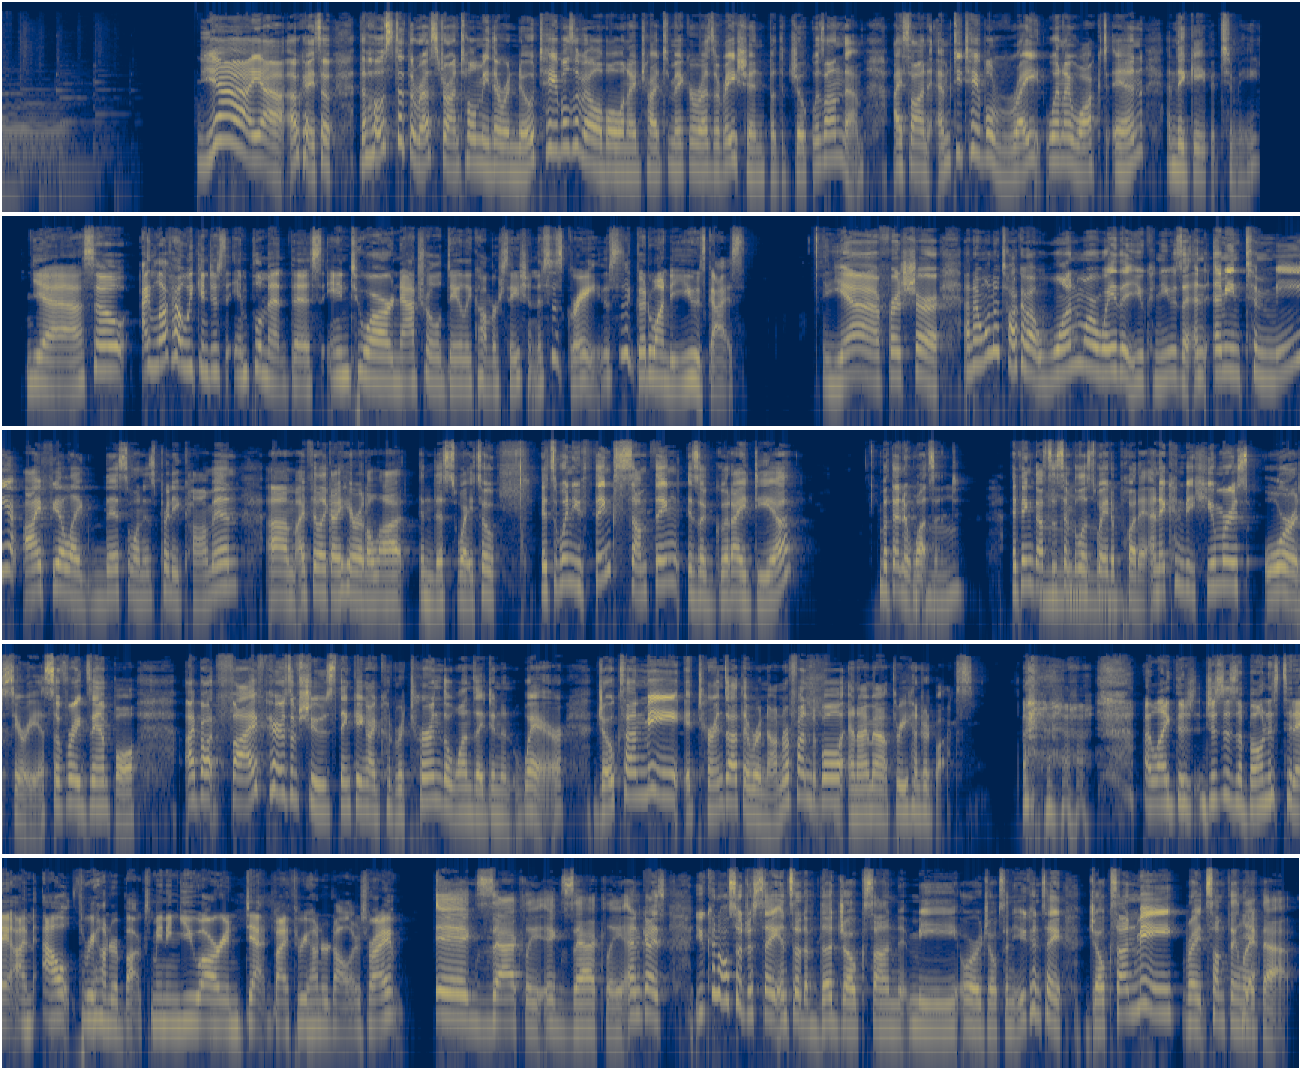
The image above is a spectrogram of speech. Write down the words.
Yeah, yeah. Okay, so the host at the restaurant told me there were no tables available when I tried to make a reservation, but the joke was on them. I saw an empty table right when I walked in, and they gave it to me. Yeah. So I love how we can just implement this into our natural daily conversation. This is great. This is a good one to use, guys. Yeah, for sure. And I want to talk about one more way that you can use it. And I mean, to me, I feel like this one is pretty common. Um, I feel like I hear it a lot in this way. So it's when you think something is a good idea, but then it wasn't. Mm-hmm. I think that's the simplest way to put it. And it can be humorous or serious. So, for example, I bought five pairs of shoes thinking I could return the ones I didn't wear. Joke's on me. It turns out they were non refundable and I'm out 300 bucks. I like this. Just as a bonus today, I'm out 300 bucks, meaning you are in debt by $300, right? Exactly, exactly. And guys, you can also just say instead of the jokes on me or jokes on you, you can say jokes on me, right? Something like that.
